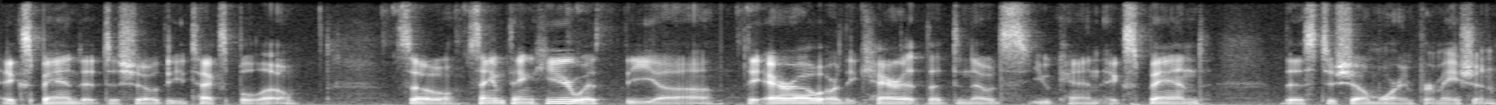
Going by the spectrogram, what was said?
expand it to show the text below. So same thing here with the uh, the arrow or the caret that denotes you can expand this to show more information.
